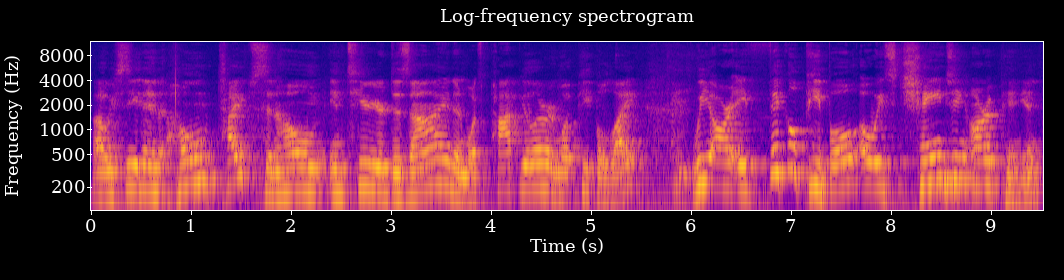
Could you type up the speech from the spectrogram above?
Uh, we see it in home types and home interior design and what's popular and what people like. We are a fickle people, always changing our opinion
